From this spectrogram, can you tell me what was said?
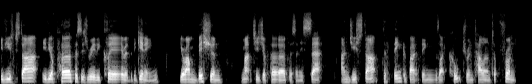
if you start if your purpose is really clear at the beginning your ambition matches your purpose and is set and you start to think about things like culture and talent up front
